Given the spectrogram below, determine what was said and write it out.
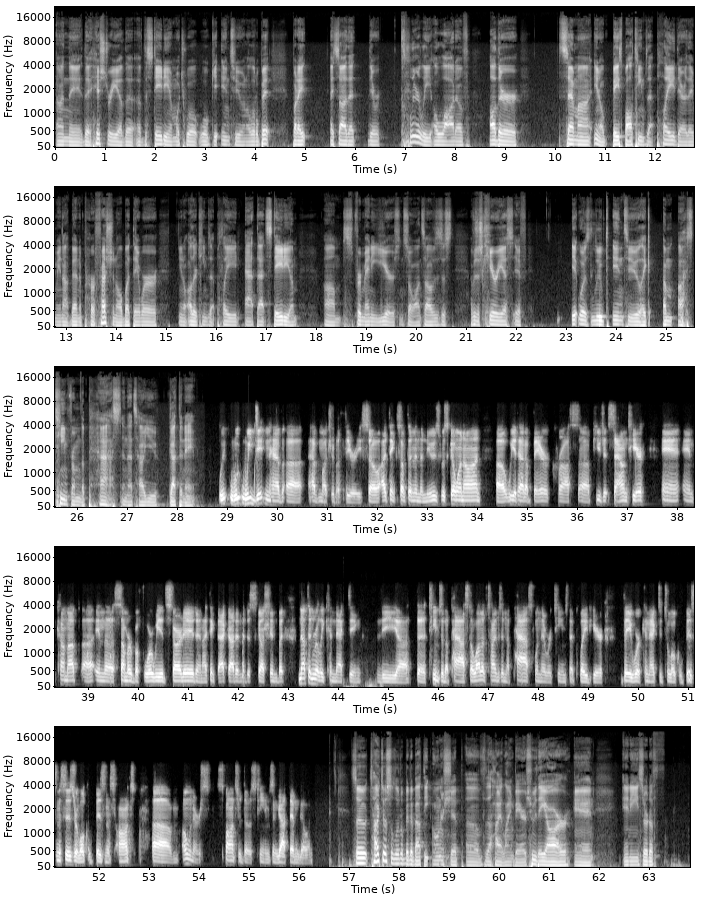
on the the history of the of the stadium, which we'll we'll get into in a little bit, but I I saw that there were clearly a lot of other semi, you know, baseball teams that played there. They may not have been a professional, but they were, you know, other teams that played at that stadium um, for many years and so on. So I was just, I was just curious if it was looped into like a, a team from the past, and that's how you got the name. We, we, didn't have uh, have much of a theory, so I think something in the news was going on. Uh, we had had a bear cross uh, Puget Sound here, and, and come up uh, in the summer before we had started, and I think that got in the discussion, but nothing really connecting the uh, the teams of the past. A lot of times in the past, when there were teams that played here, they were connected to local businesses or local business um, owners sponsored those teams and got them going. So, talk to us a little bit about the ownership of the Highline Bears, who they are, and any sort of,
